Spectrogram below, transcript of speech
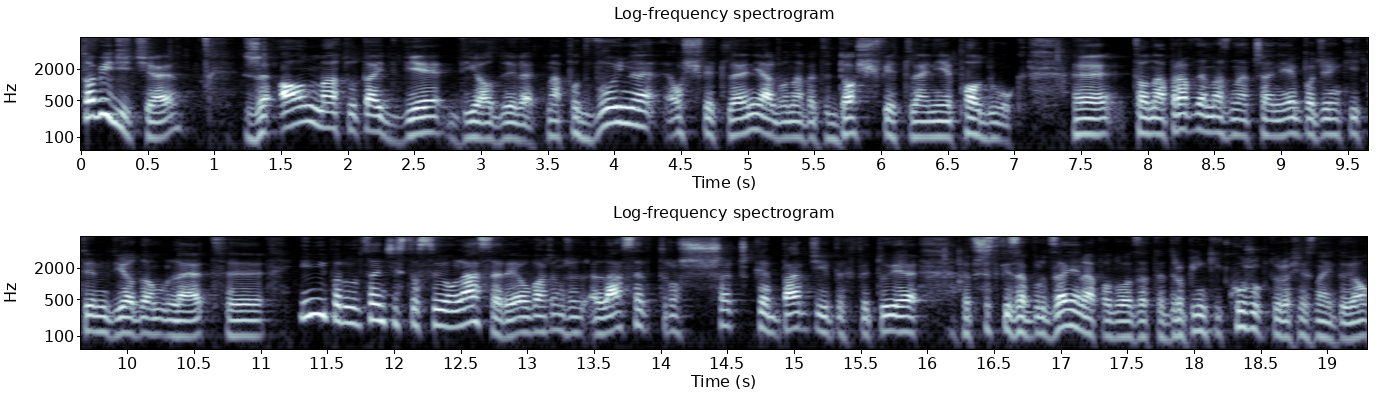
to widzicie, że on ma tutaj dwie diody LED. Ma podwójne oświetlenie albo nawet doświetlenie podłóg. E, To naprawdę ma znaczenie, bo dzięki tym diodom LED e, inni producenci stosują laser. Ja uważam, że laser troszeczkę bardziej wychwytuje wszystkie zabrudzenia na podłodze, te drobinki kurzu, które się znajdują,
